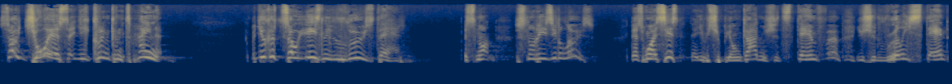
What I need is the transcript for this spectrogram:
So joyous that you couldn't contain it. But you could so easily lose that. It's not, it's not easy to lose. That's why it says that you should be on guard and you should stand firm. You should really stand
